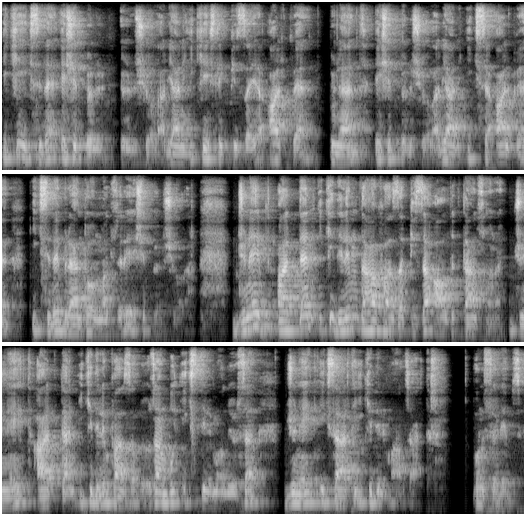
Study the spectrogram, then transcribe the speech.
2x'i de eşit bölü- bölüşüyorlar. Yani 2x'lik pizzayı Alp ve Bülent eşit bölüşüyorlar. Yani x'i Alp'e, x'i de Bülent'e olmak üzere eşit bölüşüyorlar. Cüneyt Alp'ten 2 dilim daha fazla pizza aldıktan sonra Cüneyt Alp'ten 2 dilim fazla alıyor. O zaman bu x dilim alıyorsa Cüneyt x artı 2 dilim alacaktır. Onu söyleyebiliriz.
